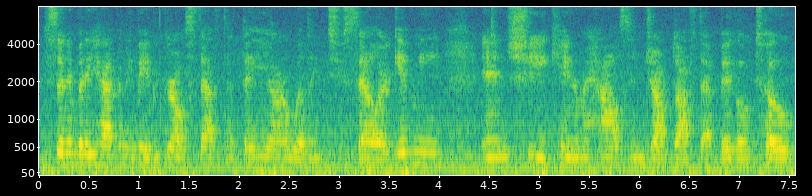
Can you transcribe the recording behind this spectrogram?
does anybody have any baby girl stuff that they are willing to sell or give me? And she came to my house and dropped off that big old tote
